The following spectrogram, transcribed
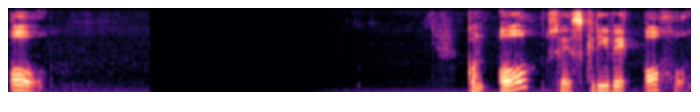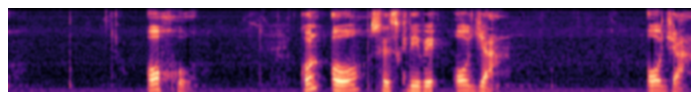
O. Con O se escribe ojo. Ojo. Con O se escribe olla. Olla.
